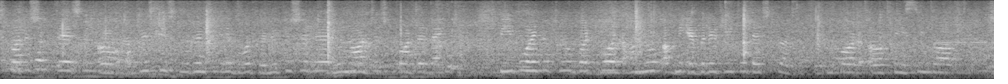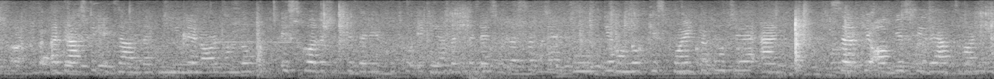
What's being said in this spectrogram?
स्कॉलरशिप टेस्ट ऑब्वियसली स्टूडेंट्स के लिए बहुत बेनिफिशियल है not just for the like fee point of view but for हम लोग अपनी एबिलिटी को टेस्ट कर सकते हैं. For facing a drastic exam like NEET and all हम लोग इस स्कॉलरशिप के ज़रिए खुद को एक लेवल पे टेस्ट कर सकते हैं कि हम लोग किस पॉइंट पर पहुँचे हैं. एंड सर के obviously they have thought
